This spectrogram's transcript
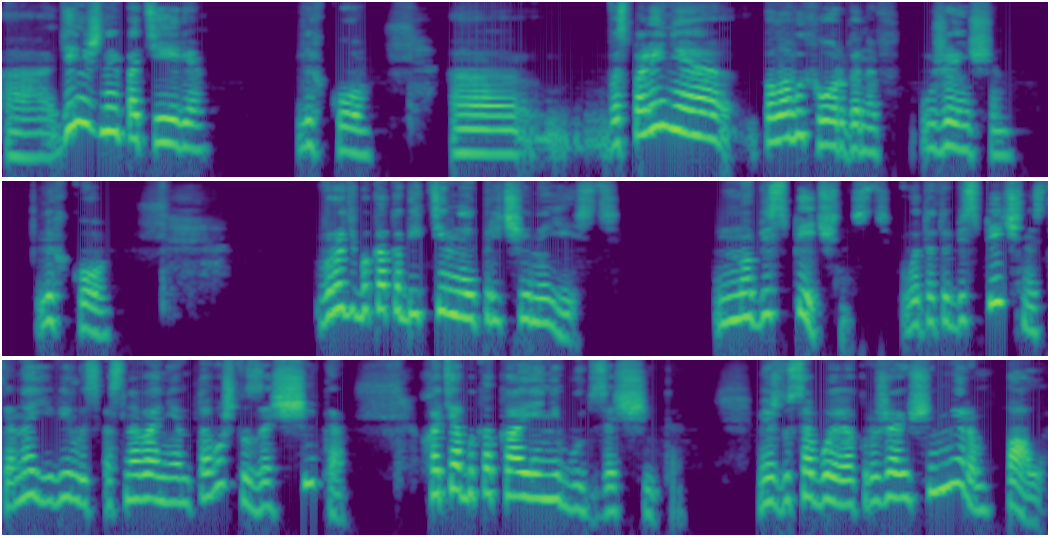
А, денежные потери легко, а, воспаление половых органов у женщин легко. Вроде бы как объективные причины есть, но беспечность, вот эта беспечность, она явилась основанием того, что защита, хотя бы какая-нибудь защита между собой и окружающим миром пала.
